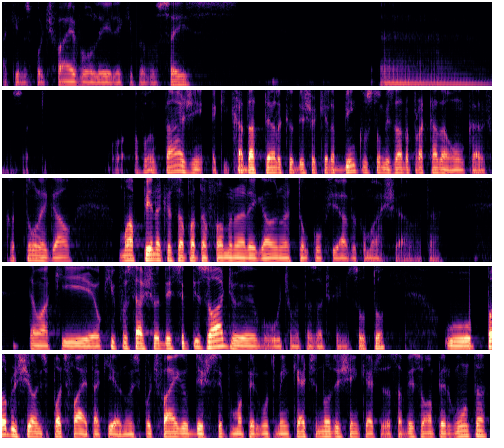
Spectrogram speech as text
aqui no Spotify. Vou ler ele aqui para vocês. Uh, só aqui. A vantagem é que cada tela que eu deixo aqui é bem customizada para cada um, cara. Fica tão legal. Uma pena que essa plataforma não é legal e não é tão confiável como eu achava, tá? Então aqui, o que você achou desse episódio? O último episódio que a gente soltou. O Publish no Spotify tá aqui. No Spotify eu deixo sempre uma pergunta, uma enquete. Não deixei enquete dessa vez, só uma pergunta.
